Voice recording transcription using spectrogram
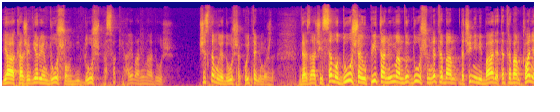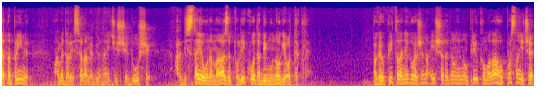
ja kaže vjerujem dušom, duš, pa svaki hajvan ima dušu. Čista mu je duša, koji tebi možda? Da znači samo duša je u pitanju, imam dušu i ne trebam da činim i bade, ne trebam klanjati, na primjer. Muhammed Ali Selam je bio najčišće duše, ali bi stajao u namazu toliko da bi mu noge otekle. Pa ga je upitala njegova žena Iša radijalno jednom prilikom Allahu poslaniće,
